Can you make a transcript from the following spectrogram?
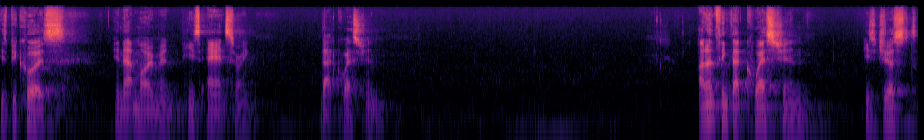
is because in that moment he's answering that question. I don't think that question is just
